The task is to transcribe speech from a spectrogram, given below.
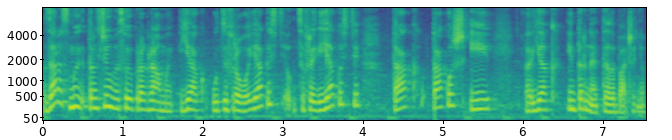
Зараз ми транслюємо свої програми як у цифровій якості, цифровій якості, так також і як інтернет-телебачення.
